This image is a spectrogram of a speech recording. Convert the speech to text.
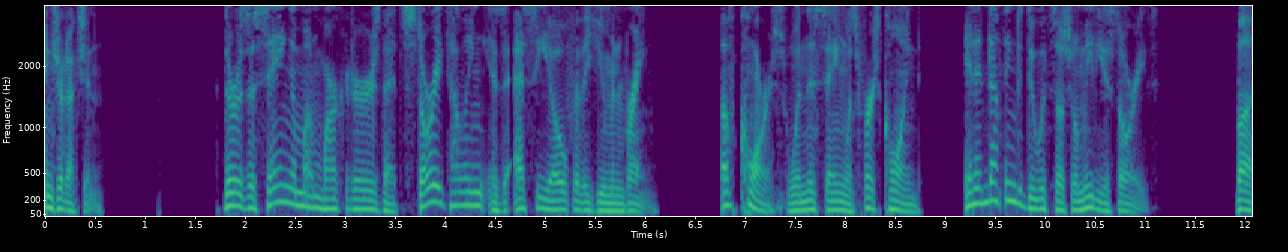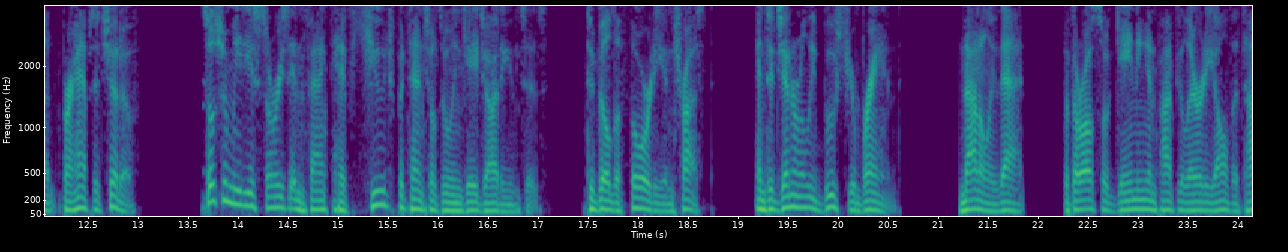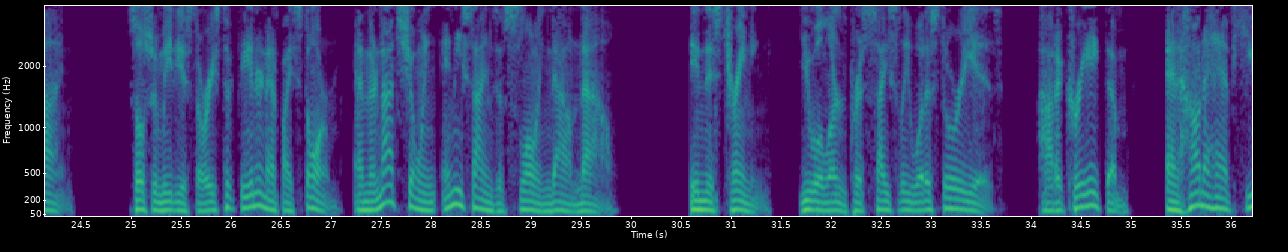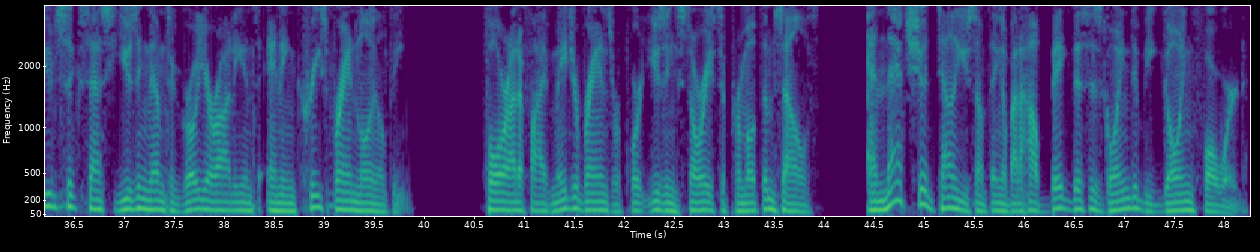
Introduction There is a saying among marketers that storytelling is SEO for the human brain. Of course, when this saying was first coined, it had nothing to do with social media stories. But perhaps it should have. Social media stories, in fact, have huge potential to engage audiences, to build authority and trust, and to generally boost your brand. Not only that, but they're also gaining in popularity all the time. Social media stories took the internet by storm, and they're not showing any signs of slowing down now. In this training, you will learn precisely what a story is, how to create them, and how to have huge success using them to grow your audience and increase brand loyalty. Four out of five major brands report using stories to promote themselves, and that should tell you something about how big this is going to be going forward.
